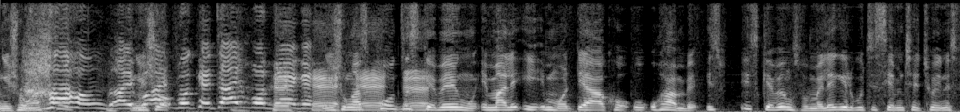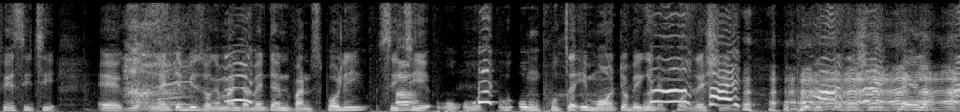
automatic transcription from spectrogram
ngisho Hawu, ayibo ngisho advocate ayibokeke ngisho ngasiphuca isigebengu imali i- imoto yakho u- uhambe is- isigebengu sivumelekile ukuthi siye emthethweni sife sithi eh ku- ngento ebizwa ngemandament and van spoli sithi u- u- u- ungiphuce imoto bengine possession uphuca possession kuphela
